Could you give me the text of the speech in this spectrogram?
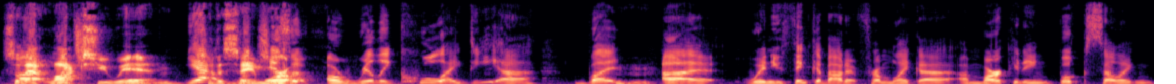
So uh, that locks which- you in yeah, to the same which world. is a, a really cool idea. But uh, when you think about it from like a, a marketing book selling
